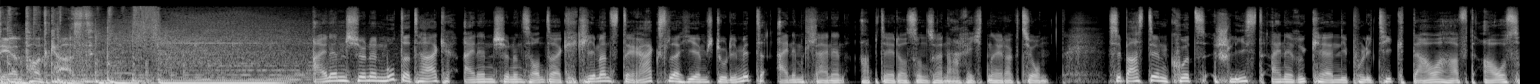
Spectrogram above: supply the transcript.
der Podcast. Einen schönen Muttertag, einen schönen Sonntag. Clemens Draxler hier im Studio mit einem kleinen Update aus unserer Nachrichtenredaktion. Sebastian Kurz schließt eine Rückkehr in die Politik dauerhaft aus.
